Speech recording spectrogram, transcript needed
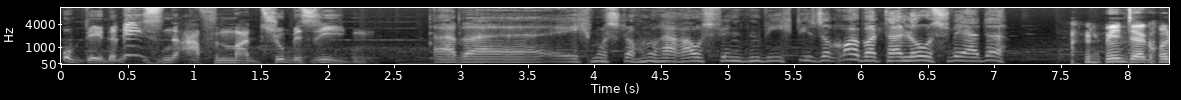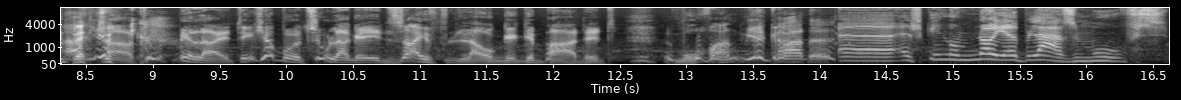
um den Riesenaffenmann zu besiegen. Aber ich muss doch nur herausfinden, wie ich diese Roboter loswerde. Im Hintergrund Ach ja, tut mir leid, ich habe wohl zu lange in Seifenlauge gebadet. Wo waren wir gerade? Äh, es ging um neue Blasenmoves.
